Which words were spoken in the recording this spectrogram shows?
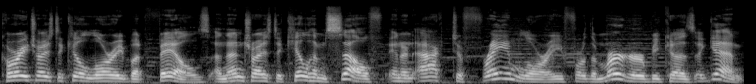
Corey tries to kill Laurie but fails, and then tries to kill himself in an act to frame Laurie for the murder because, again,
